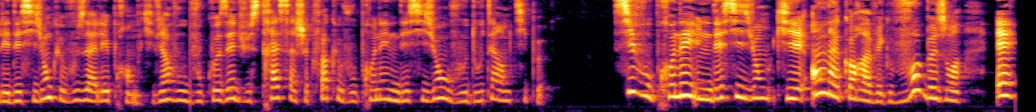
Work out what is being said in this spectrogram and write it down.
les décisions que vous allez prendre, qui vient vous, causer du stress à chaque fois que vous prenez une décision ou vous doutez un petit peu. Si vous prenez une décision qui est en accord avec vos besoins et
